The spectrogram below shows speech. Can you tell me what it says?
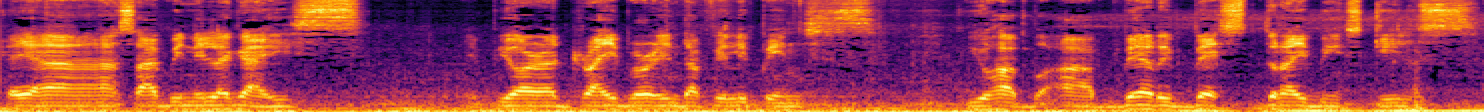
Kaya sabi nila guys if you are a driver in the Philippines you have a very best driving skills.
